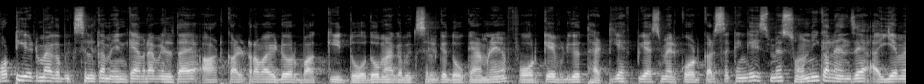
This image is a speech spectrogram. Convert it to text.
48 मेगापिक्सल का मेन कैमरा मिलता है 8 का अल्ट्रा वाइड और बाकी दो दो मेगापिक्सल के दो कैमरे हैं। 4K वीडियो 30 एफपीएस में रिकॉर्ड कर सकेंगे। इसमें सोनी का लेंस है आई एम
